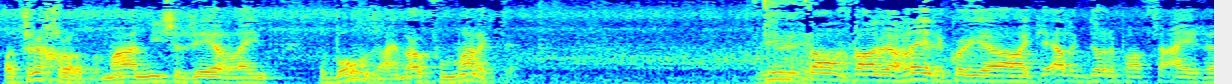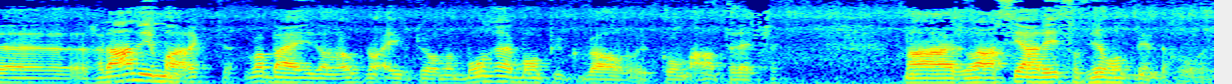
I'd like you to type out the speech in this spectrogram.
wat teruggelopen. Maar niet zozeer alleen voor bonsai, maar ook voor markten. 10, 12, 12 jaar geleden kon je, had je elk dorp had zijn eigen eh, geraniummarkt, waarbij je dan ook nog eventueel een bonsaiboompje wel kon aantreffen. Maar de laatste jaren is dat heel wat minder geworden.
